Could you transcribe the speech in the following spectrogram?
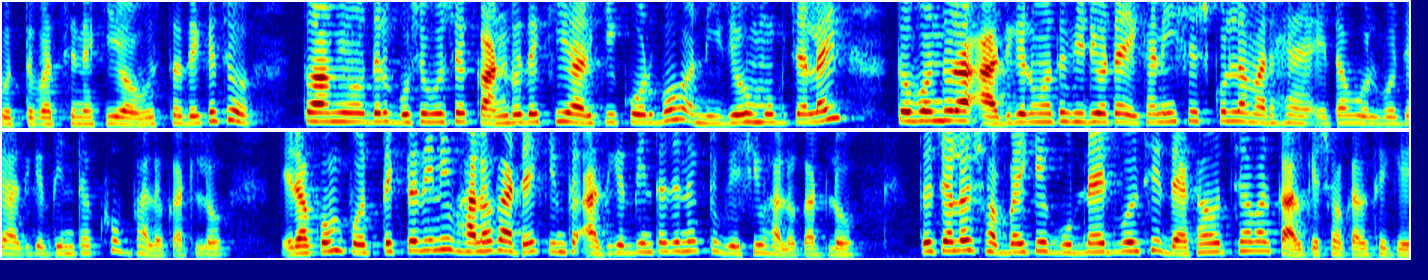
করতে পারছে না, কি অবস্থা দেখেছ? তো আমি ওদের বসে বসে কাণ্ড দেখি আর কি করব, আর নিজেও মুখ চালাই তো বন্ধুরা, আজকের মতো ভিডিওটা এখানেই শেষ করলাম, আর হ্যাঁ এটা বলব যে আজকের দিনটা খুব ভালো কাটলো। এরকম প্রত্যেকটা দিনই ভালো কাটে, কিন্তু আজকের দিনটা যেন একটু বেশি ভালো কাটলো। তো চলো সবাইকে গুড নাইট বলছি, দেখা হচ্ছে আবার কালকে সকাল থেকে।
